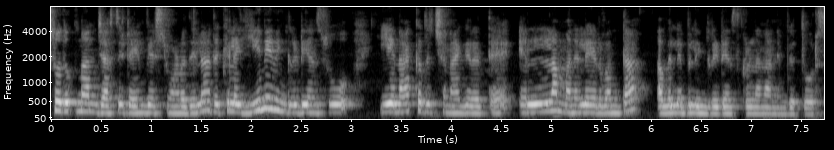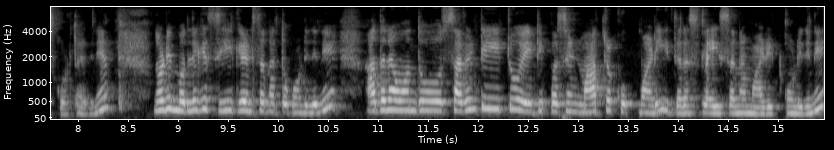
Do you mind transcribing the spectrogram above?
ಸೊ ಅದಕ್ಕೆ ನಾನು ಜಾಸ್ತಿ ಟೈಮ್ ವೇಸ್ಟ್ ಮಾಡೋದಿಲ್ಲ. ಅದಕ್ಕೆಲ್ಲ ಏನೇನು ಇಂಗ್ರೀಡಿಯೆಂಟ್ಸು ಏನು ಹಾಕೋದು ಚೆನ್ನಾಗಿರುತ್ತೆ, ಎಲ್ಲ ಮನೇಲೇ ಇರುವಂಥ ಅವೈಲೇಬಲ್ ಇಂಗ್ರೀಡಿಯೆಂಟ್ಸ್ಗಳನ್ನ ನಾನು ನಿಮಗೆ ತೋರಿಸ್ಕೊಡ್ತಾ ಇದ್ದೀನಿ. ನೋಡಿ, ಮೊದಲಿಗೆ ಸಿಹಿ ಗೆಣಸನ್ನು ತೊಗೊಂಡಿದ್ದೀನಿ. ಅದನ್ನು ಒಂದು ಸೆವೆಂಟಿ ಟು ಏಯ್ಟಿ ಪರ್ಸೆಂಟ್ ಮಾತ್ರ ಕುಕ್ ಮಾಡಿ ಈ ಥರ ಸ್ಲೈಸನ್ನು ಮಾಡಿಟ್ಕೊಂಡಿದ್ದೀನಿ.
